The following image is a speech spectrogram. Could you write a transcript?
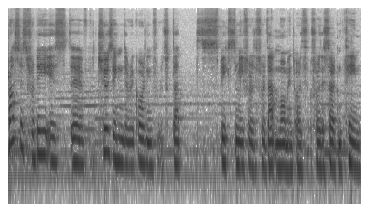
Process for me is uh, choosing the recording that speaks to me for, for that moment or th- for the certain theme.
